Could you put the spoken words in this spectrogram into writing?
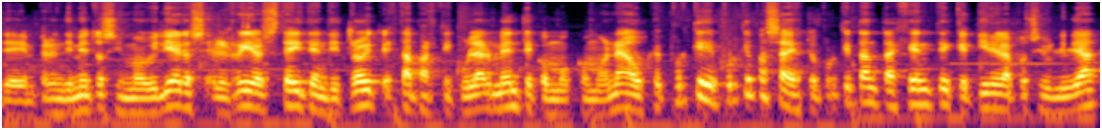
emprendimientos inmobiliarios, el real estate en Detroit está particularmente como, como en auge. ¿Por qué? ¿Por qué pasa esto? ¿Por qué tanta gente que tiene la posibilidad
